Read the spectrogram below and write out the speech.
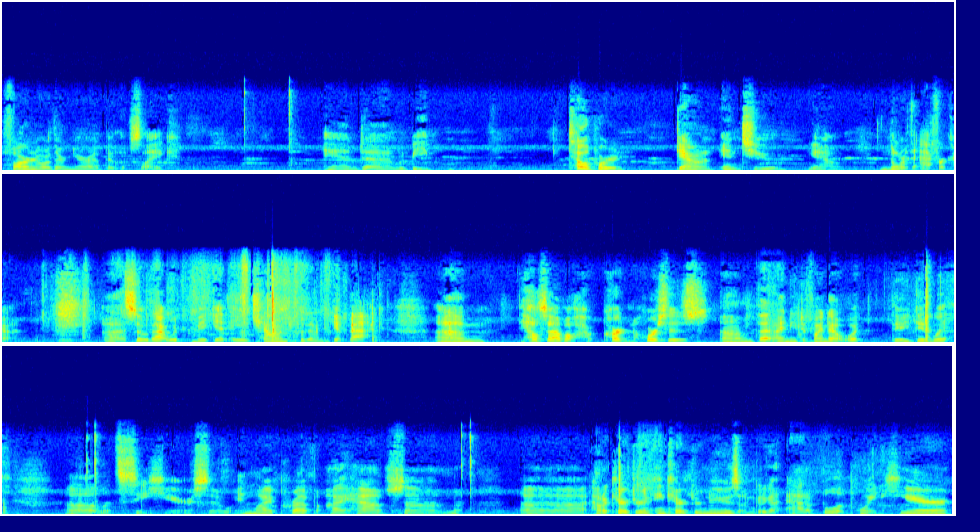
far northern Europe, it looks like, and uh, would be teleported down into, you know, North Africa. Uh, so that would make it a challenge for them to get back. Um, they also have a cart and horses um, that I need to find out what they did with. Uh, let's see here. So in my prep, I have some uh, out of character and in character news. I'm going to add a bullet point here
